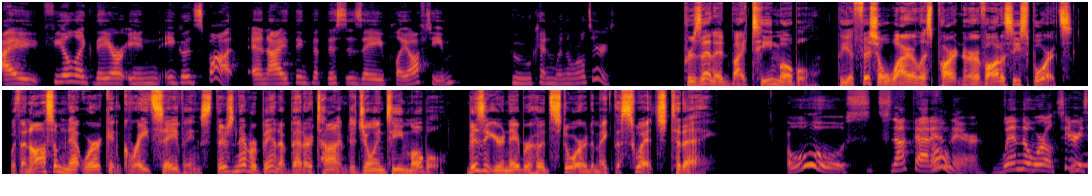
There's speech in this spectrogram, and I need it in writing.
I feel like they are in a good spot and I think that this is a playoff team who can win the World Series. Presented by T Mobile, the official wireless partner of Audacy Sports. With an awesome network and great savings, there's never been a better time to join T Mobile. Visit your neighborhood store to make the switch today. Ooh, s- snuck that Oh. in there. Win the World Series.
